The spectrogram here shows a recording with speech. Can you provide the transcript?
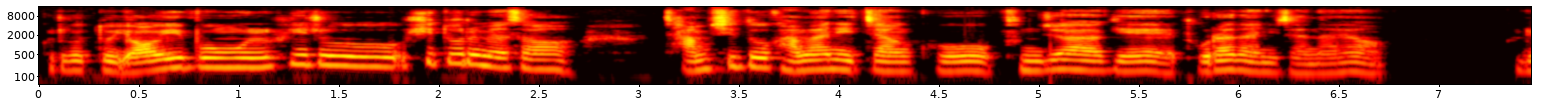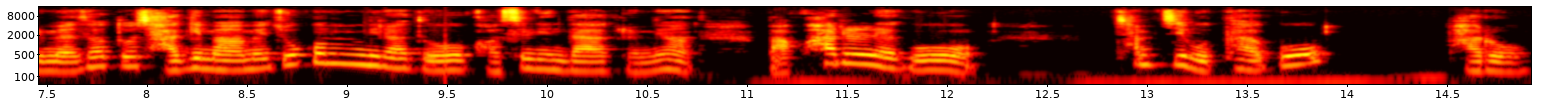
그리고 또 여의봉을 휘루, 휘두르면서 잠시도 가만히 있지 않고 분주하게 돌아다니잖아요. 그러면서 또 자기 마음에 조금이라도 거슬린다 그러면 막 화를 내고 참지 못하고 바로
